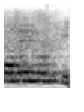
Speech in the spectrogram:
telling the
